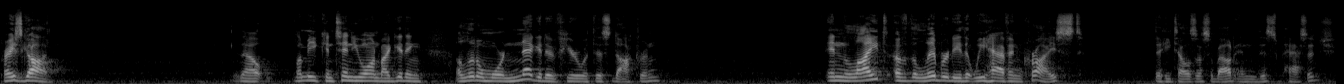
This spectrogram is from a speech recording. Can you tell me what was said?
Praise God. Now, let me continue on by getting a little more negative here with this doctrine. In light of the liberty that we have in Christ, that he tells us about in this passage,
